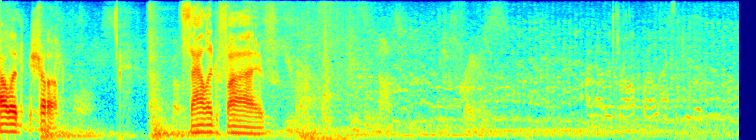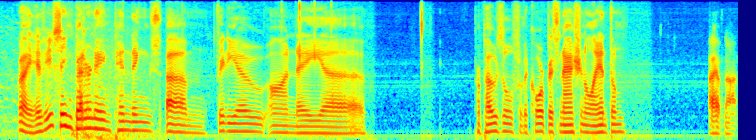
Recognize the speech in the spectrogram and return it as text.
Alad, shut up. Salad 5. Another job well executed. Wait, have you seen Better Name Pending's um, video on a uh, proposal for the Corpus National Anthem? I have not.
